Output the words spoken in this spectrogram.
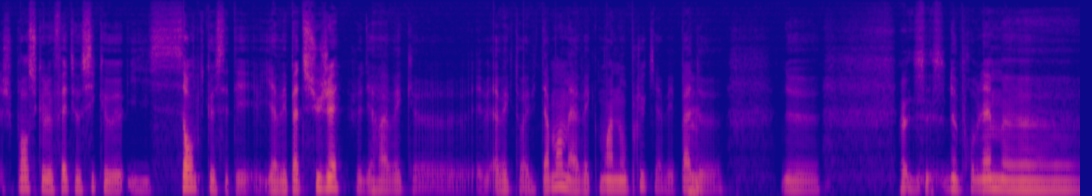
je pense que le fait aussi qu'ils sentent que c'était, il n'y avait pas de sujet, je veux dire avec avec toi évidemment, mais avec moi non plus, qu'il n'y avait pas mm. de de, de, problèmes. Euh,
